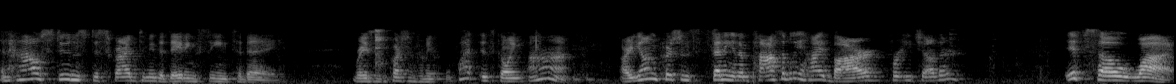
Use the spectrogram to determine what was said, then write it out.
and how students describe to me the dating scene today raises the question for me what is going on? Are young Christians setting an impossibly high bar for each other? If so, why?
